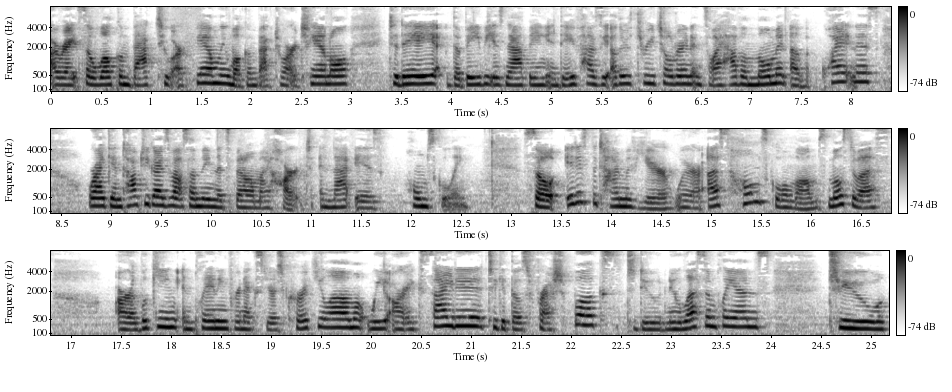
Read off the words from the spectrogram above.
All right, so welcome back to our family. Welcome back to our channel. Today, the baby is napping and Dave has the other three children. And so I have a moment of quietness where I can talk to you guys about something that's been on my heart, and that is homeschooling. So it is the time of year where us homeschool moms, most of us, are looking and planning for next year's curriculum. We are excited to get those fresh books, to do new lesson plans, to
